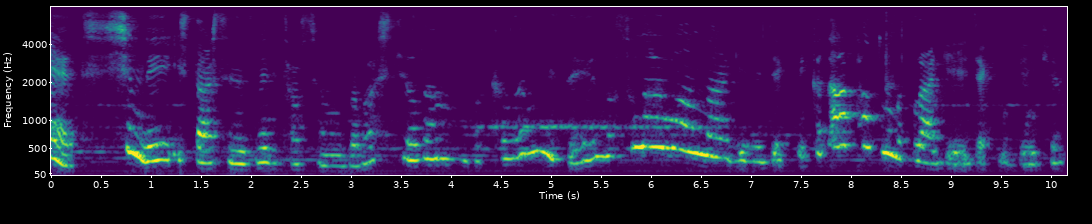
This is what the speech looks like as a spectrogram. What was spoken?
Evet, şimdi isterseniz meditasyonumuza başlayalım. Bakalım bize nasıl armağanlar gelecek, ne kadar tatlılıklar gelecek bugünkü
